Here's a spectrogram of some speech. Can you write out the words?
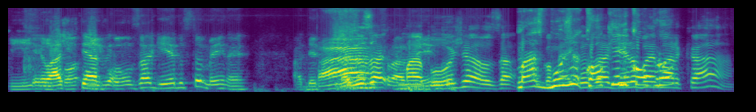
E, eu e acho com, que tem a ver com os zagueiros também, né? A mas, o, mas Buja, os, mas Buja, é que qual que ele comprou? Vai marcar?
